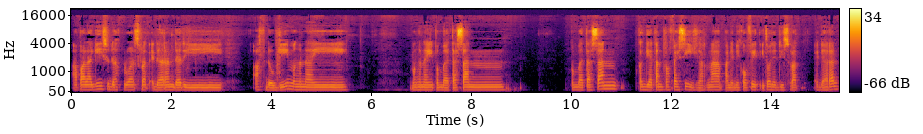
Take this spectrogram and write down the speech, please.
apalagi sudah keluar surat edaran dari Afdogi mengenai mengenai pembatasan pembatasan kegiatan profesi karena pandemi Covid itu ada di surat edaran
